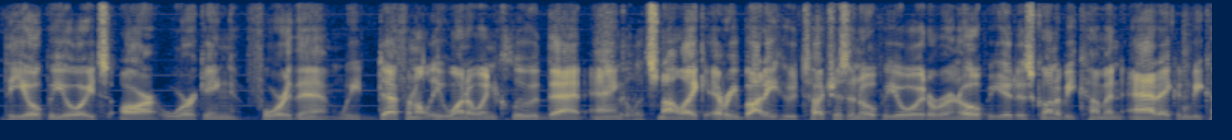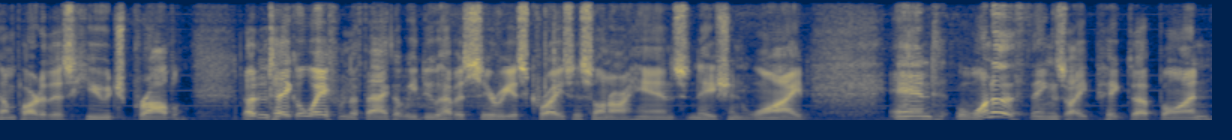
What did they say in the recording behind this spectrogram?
the opioids are working for them. We definitely want to include that angle. It's not like everybody who touches an opioid or an opiate is going to become an addict and become part of this huge problem. Doesn't take away from the fact that we do have a serious crisis on our hands nationwide. And one of the things I picked up on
